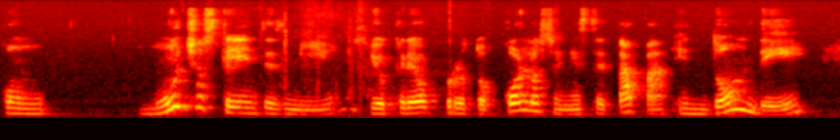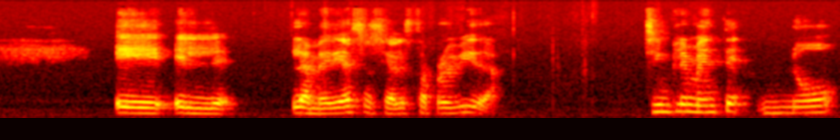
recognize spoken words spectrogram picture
con muchos clientes míos, yo creo protocolos en esta etapa en donde eh, la media social está prohibida. Simplemente no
